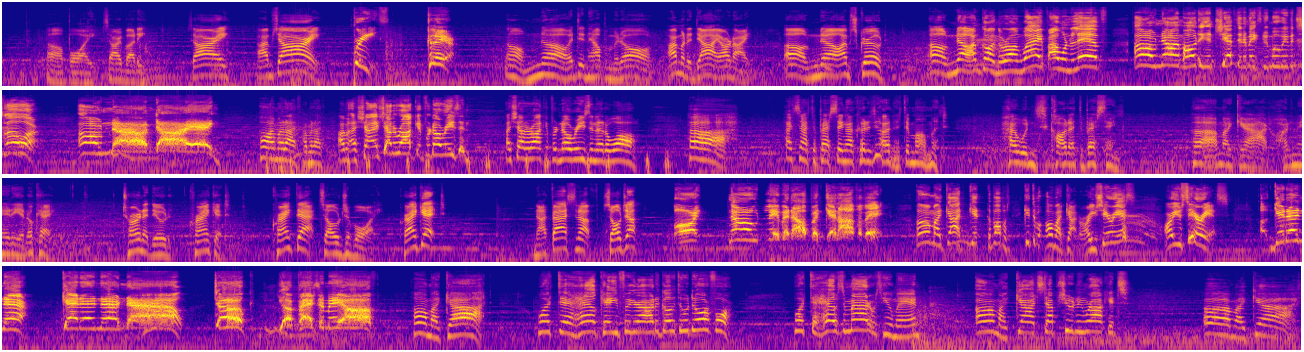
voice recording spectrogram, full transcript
oh boy. Sorry, buddy. Sorry. I'm sorry. Breathe. Clear. Oh no, it didn't help him at all. I'm gonna die, aren't I? Oh no, I'm screwed. Oh no, I'm going the wrong way if I want to live. Oh no, I'm holding and shift and it makes me move even slower. Oh no, I'm dying. Oh, I'm alive. I'm alive. I'm, I, shot, I shot a rocket for no reason. I shot a rocket for no reason at a wall. Ah, that's not the best thing I could have done at the moment. I wouldn't call that the best thing. Oh my god, what an idiot. Okay. Turn it, dude. Crank it. Crank that, soldier boy. Crank it. Not fast enough, soldier. Boy, no, leave it open. Get off of it. Oh my God, get the bubbles. Get the. Oh my God, are you serious? Are you serious? Uh, get in there. Get in there now, Duke. You're pissing me off. Oh my God. What the hell can't you figure out how to go through a door for? What the hell's the matter with you, man? Oh my God, stop shooting rockets. Oh my God.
